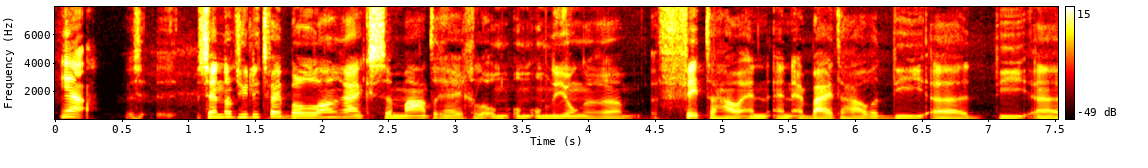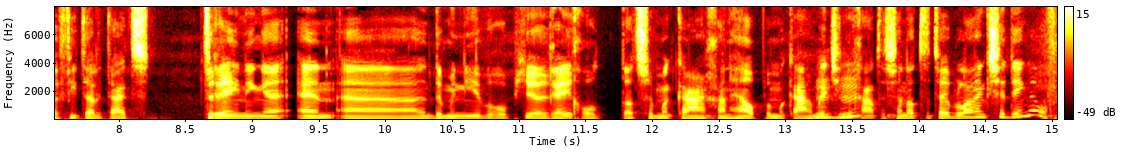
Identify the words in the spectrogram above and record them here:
ja. Zijn dat jullie twee belangrijkste maatregelen om, om, om de jongeren fit te houden en, en erbij te houden? Die, eh, die eh, vitaliteitstrainingen en eh, de manier waarop je regelt dat ze elkaar gaan helpen, elkaar een beetje in de Mhm. gaten. Zijn dat de twee belangrijkste dingen? Of?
